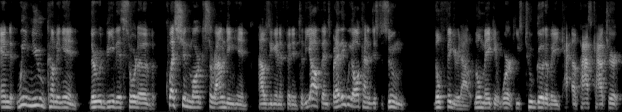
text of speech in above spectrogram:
and we knew coming in there would be this sort of question mark surrounding him. How's he going to fit into the offense? But I think we all kind of just assume they'll figure it out. They'll make it work. He's too good of a, a pass catcher.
